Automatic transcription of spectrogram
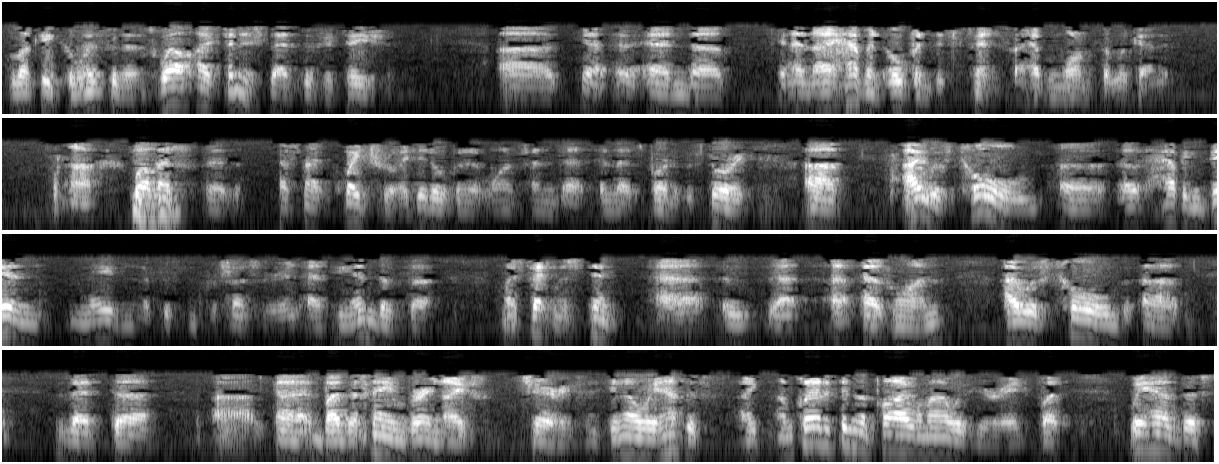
lucky coincidence. Well, I finished that dissertation, uh, yeah, and uh, and I haven't opened it since. I haven't wanted to look at it. Uh, well, that's uh, that's not quite true. I did open it once, and uh, and that's part of the story. I was told, uh, uh, having been made an assistant professor at the end of the, my second stint uh, uh, as one, I was told uh, that, by the same very nice chair. He said, "You know, we have this. I, I'm glad it didn't apply when I was your age, but we have this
